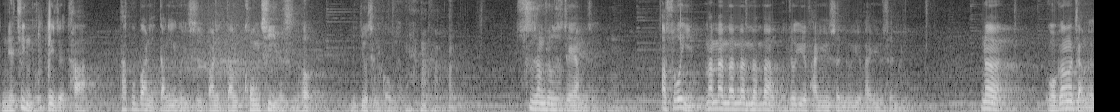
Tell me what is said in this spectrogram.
你的镜头对着他，他不把你当一回事，把你当空气的时候，你就成功了。事实上就是这样子。啊，所以慢慢慢慢慢慢，我就越拍越深入，越拍越深入。那我刚刚讲的，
